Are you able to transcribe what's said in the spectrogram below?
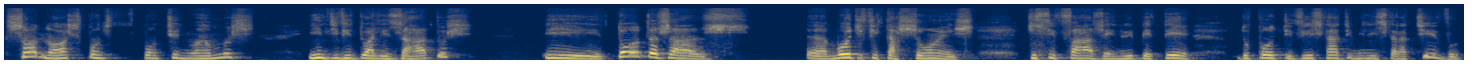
Só nós continuamos individualizados e todas as uh, modificações que se fazem no IPT, do ponto de vista administrativo,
